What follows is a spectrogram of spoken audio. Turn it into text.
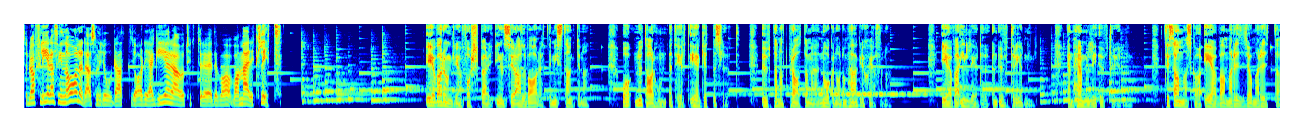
Så det var flera signaler där som gjorde att jag reagerade och tyckte det, det var, var märkligt. Eva Rundgren Forsberg inser allvaret i misstankarna och nu tar hon ett helt eget beslut utan att prata med någon av de högre cheferna. Eva inleder en utredning, en hemlig utredning. Tillsammans ska Eva, Maria och Marita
